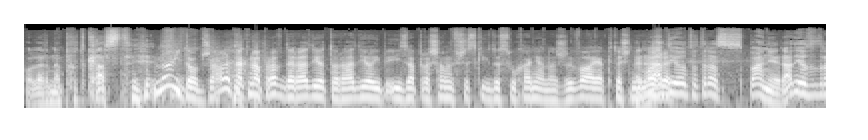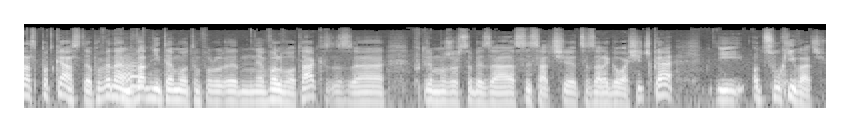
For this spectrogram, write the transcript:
cholerne podcasty. No i dobrze, ale tak naprawdę radio to radio i, i zapraszamy wszystkich do słuchania na żywo, a jak ktoś nie może... Radio to teraz, panie, radio to teraz podcasty. Opowiadałem A? dwa dni temu o tym Volvo, tak? Z, w którym możesz sobie zasysać Cezarego Łasiczkę i odsłuchiwać.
